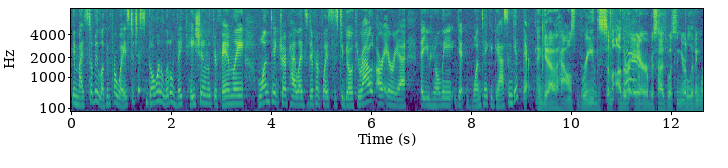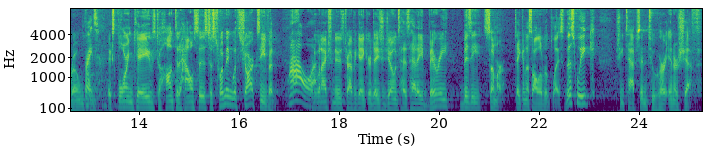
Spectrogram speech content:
you might still be looking for ways to just go on a little vacation with your family. One Tank Trip highlights different places to go throughout our area that you can only get one take of gas and get there. And get out of the house, breathe some other Yeah. air besides what's in your living room. Right. Exploring caves to haunted houses to swimming with sharks even. Wow. 41 Action News traffic anchor Deja Jones has had a very busy summer, taking us all over the place. This week, she taps into her inner chef.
